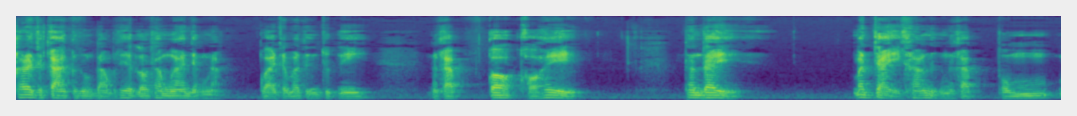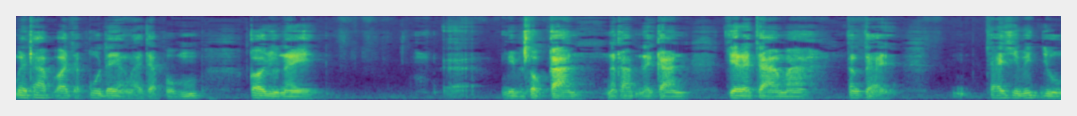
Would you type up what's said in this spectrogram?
ข้าราชการกระทรวงต่างประเทศเราทำงานอย่างหนักกว่าจะมาถึงจุดนี้นะครับ ก็ขอให้ท่านได้มั่นใจอีกครั้งหนึ่งนะครับ ผมไม่ทราบว่าจะพูดได้อย่างไร แต่ผมก็อยู่ในมีประสบการณ์นะครับ ในการเจรจามาตั้งแต่ใช้ชีวิตอยู่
